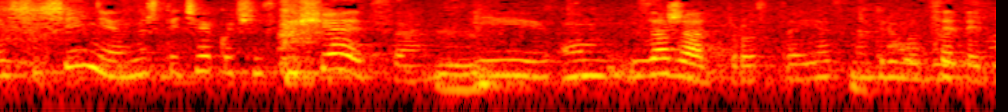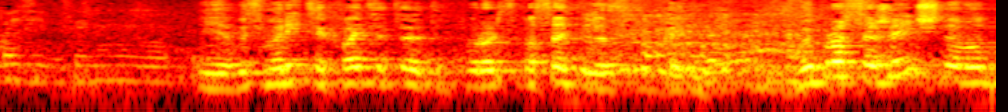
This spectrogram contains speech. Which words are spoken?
Ощущение, ну что человек очень смущается, mm-hmm. и он зажат просто. Я смотрю вот с этой позиции на него. Нет, вы смотрите, хватит это роль спасателя Вы просто женщина, вот,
